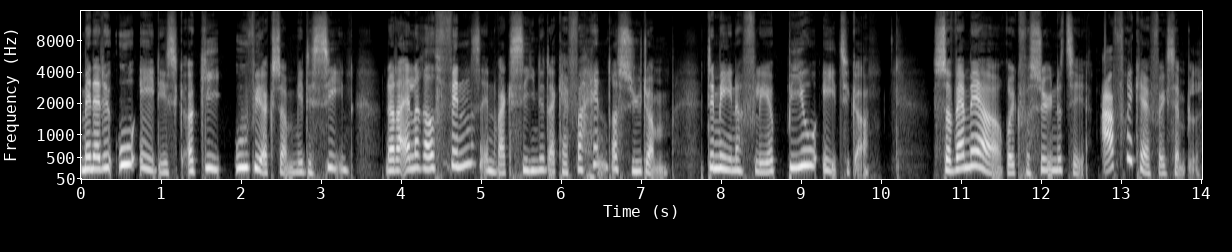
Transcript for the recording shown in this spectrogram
Men er det uetisk at give uvirksom medicin, når der allerede findes en vaccine, der kan forhindre sygdommen. Det mener flere bioetikere. Så hvad med at rykke forsøgene til Afrika for eksempel,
